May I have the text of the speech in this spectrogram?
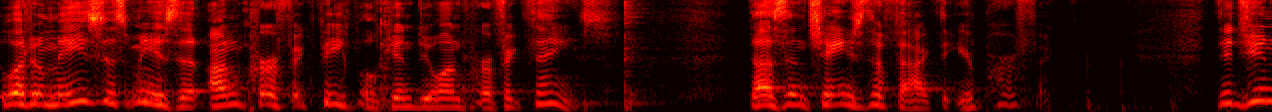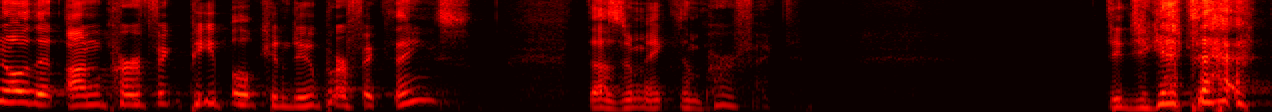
What amazes me is that unperfect people can do unperfect things. doesn't change the fact that you're perfect. Did you know that unperfect people can do perfect things? Doesn't make them perfect. Did you get that?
